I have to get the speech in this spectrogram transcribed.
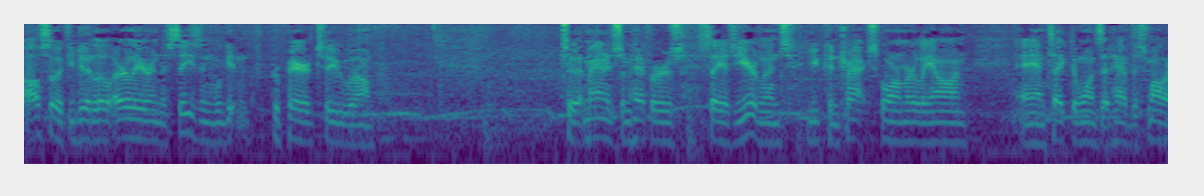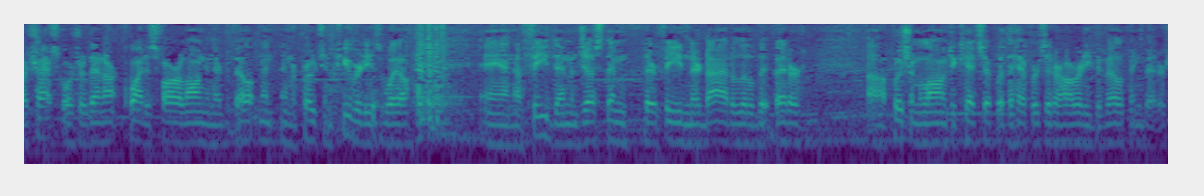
Also, if you do it a little earlier in the season, we're getting prepared to um, to manage some heifers, say as yearlings. You can tract score them early on and take the ones that have the smaller tract scores or that aren't quite as far along in their development and approaching puberty as well, and uh, feed them, adjust them their feed and their diet a little bit better uh, push them along to catch up with the heifers that are already developing better.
